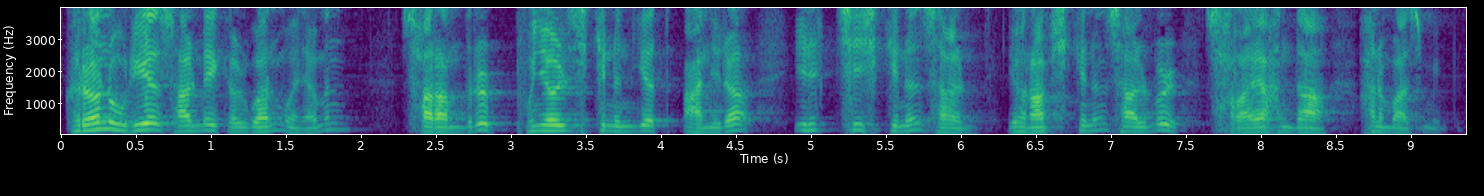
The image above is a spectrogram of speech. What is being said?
그런 우리의 삶의 결과는 뭐냐면 사람들을 분열시키는 게 아니라 일치시키는 삶, 연합시키는 삶을 살아야 한다 하는 말씀입니다.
